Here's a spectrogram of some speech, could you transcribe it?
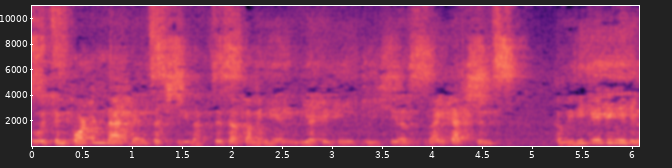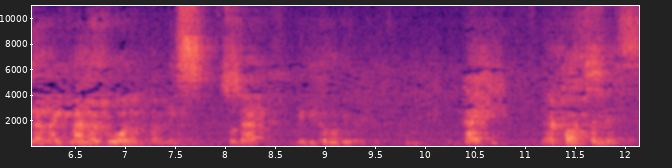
So it's important that when such grievances are coming in, we are taking judicious right actions, communicating it in a right manner to all employees so that they become aware of it. Kaiki, your thoughts on this?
